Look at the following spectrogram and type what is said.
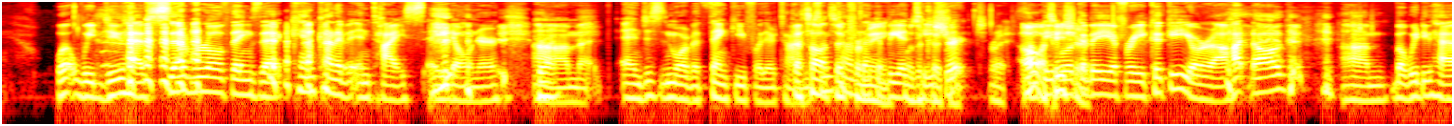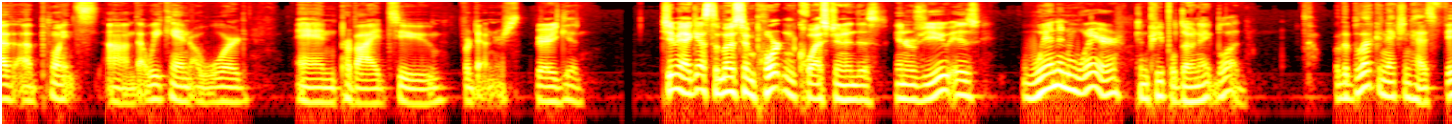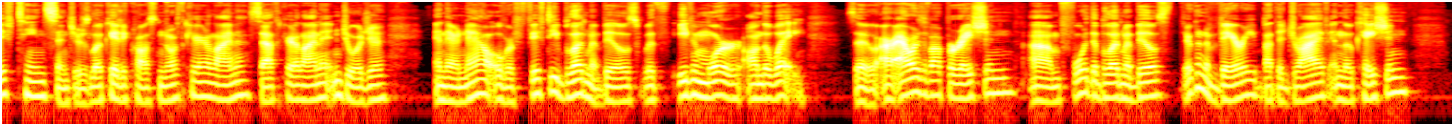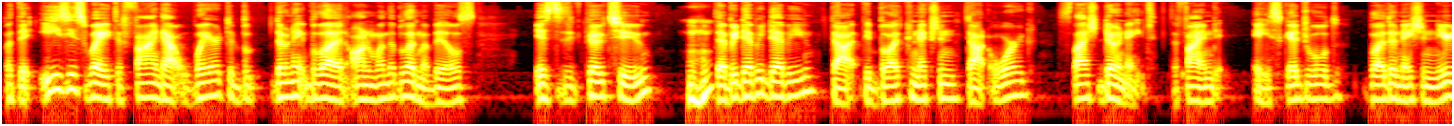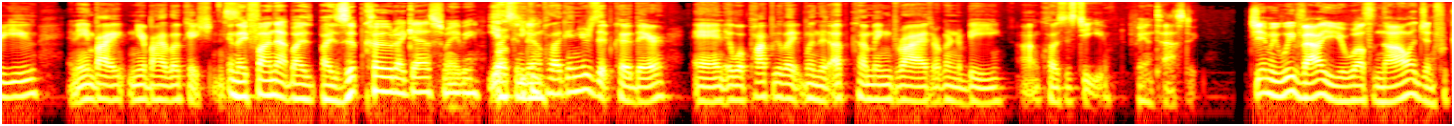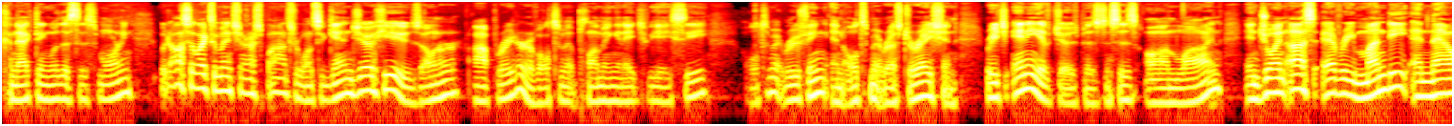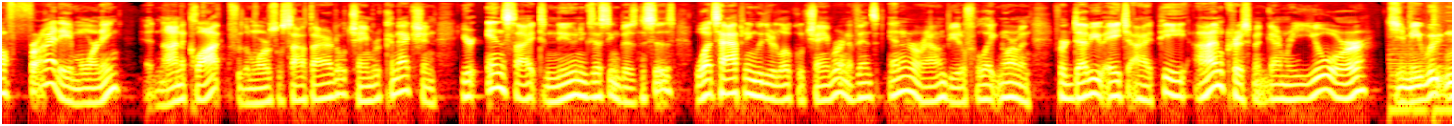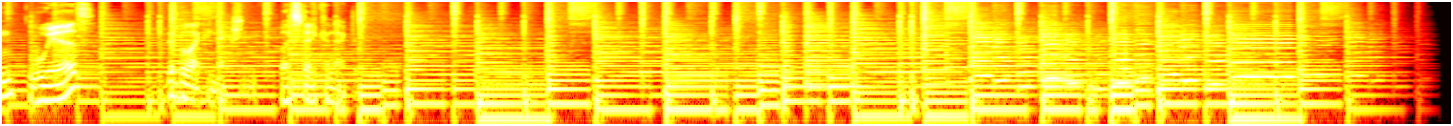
Well, we do have several things that can kind of entice a donor, um, and this is more of a thank you for their time. That's all it took Sometimes for that me could be a a. T-shirt. Right. Some Oh, a people it t-shirt. could be a free cookie or a hot dog. um, but we do have uh, points um, that we can award and provide to for donors. Very good. Jimmy, I guess the most important question in this interview is when and where can people donate blood? Well, the Blood Connection has 15 centers located across North Carolina, South Carolina, and Georgia, and there are now over 50 bloodmobiles with even more on the way. So our hours of operation um, for the bloodmobiles, they're going to vary by the drive and location, but the easiest way to find out where to b- donate blood on one of the bloodmobiles is to go to www.thebloodconnection.org slash donate to find a scheduled blood donation near you and nearby nearby locations. And they find that by by zip code, I guess, maybe yes, you down. can plug in your zip code there, and it will populate when the upcoming drives are going to be um, closest to you. Fantastic. Jimmy, we value your wealth of knowledge and for connecting with us this morning. We'd also like to mention our sponsor once again, Joe Hughes, owner, operator of Ultimate Plumbing and HVAC, Ultimate Roofing, and Ultimate Restoration. Reach any of Joe's businesses online and join us every Monday and now Friday morning at 9 o'clock for the Mooresville South Iredell Chamber Connection, your insight to new and existing businesses, what's happening with your local chamber, and events in and around beautiful Lake Norman. For WHIP, I'm Chris Montgomery, your Jimmy Wooten, with the Blood Connection. Let's Stay Connected.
